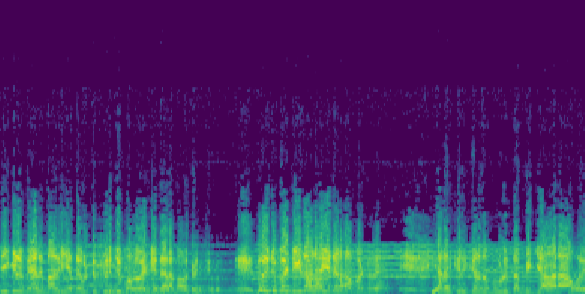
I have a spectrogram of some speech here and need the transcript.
நீங்களும் வேலை மாதிரி என்னை விட்டு பிரிஞ்சு போக வேண்டிய நிலைமை வந்துருச்சு. பிரிஞ்சு போயிட்டீங்கன்னா நான் என்னடா பண்ணுவேன்? எனக்கு இருக்கிறது மூணு தம்பிக்கு ஆனா ஒரே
